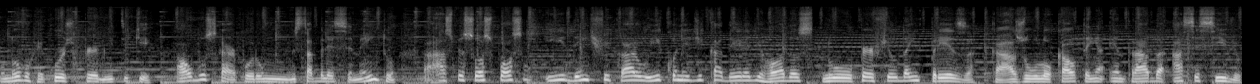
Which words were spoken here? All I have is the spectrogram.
O novo recurso permite que, ao buscar por um estabelecimento, as pessoas possam identificar o ícone de cadeira de rodas no perfil da empresa, caso o local tenha entrada acessível.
